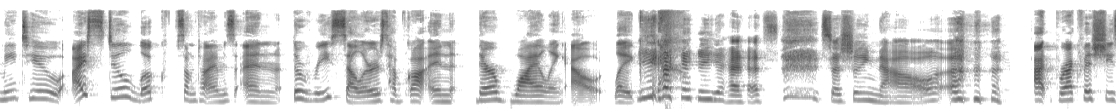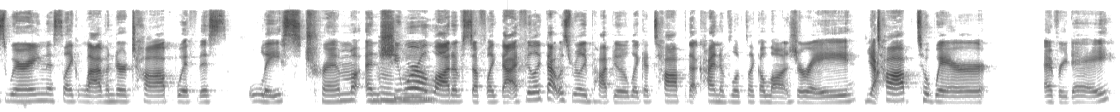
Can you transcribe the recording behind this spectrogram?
Me too. I still look sometimes, and the resellers have gotten, they're wiling out. Like, yes, especially now. at breakfast she's wearing this like lavender top with this lace trim and she wore a Mhm. lot of stuff like that. I feel like that was really popular like a top that kind of looked like a lingerie Yeah. top to wear every day.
